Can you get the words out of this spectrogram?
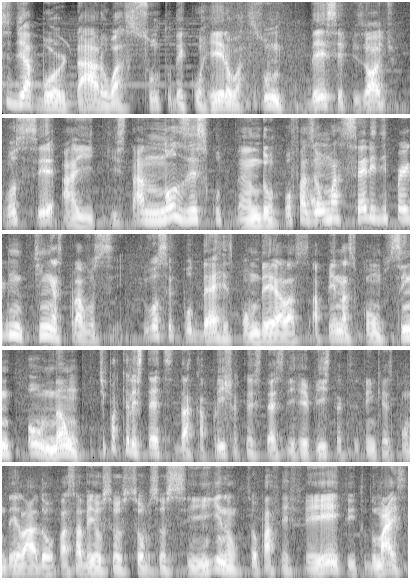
Antes de abordar o assunto, decorrer o assunto desse episódio, você aí que está nos escutando, vou fazer uma série de perguntinhas para você. Se você puder responder elas apenas com sim ou não, tipo aqueles testes da Capricha, aqueles testes de revista que você tem que responder lá pra saber o seu, sobre o seu signo, seu par perfeito e tudo mais. Se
